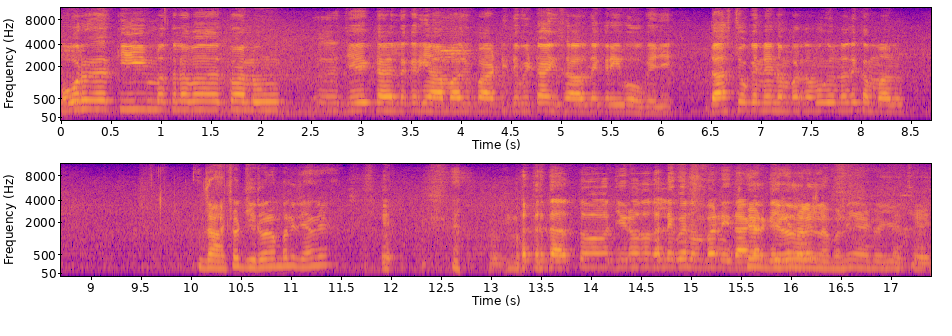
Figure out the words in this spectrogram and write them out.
ਹੋਰ ਕੀ ਮਤਲਬ ਤੁਹਾਨੂੰ ਜੇ ਗੱਲ ਕਰੀਏ ਆਮ ਆਦਮੀ ਪਾਰਟੀ ਦੇ ਵੀ 2.5 ਸਾਲ ਦੇ ਕਰੀਬ ਹੋ ਗਏ ਜੀ 10 ਚੋਂ ਕਿੰਨੇ ਨੰਬਰ ਦਵੋਗੇ ਉਹਨਾਂ ਦੇ ਕੰਮਾਂ ਨੂੰ? 10 ਚੋਂ 0 ਨੰਬਰ ਹੀ ਦੇਵਾਂਗੇ ਮਤਲਬ 10 ਤੋਂ 0 ਤੋਂ ਥੱਲੇ ਕੋਈ ਨੰਬਰ ਨਹੀਂ ਤਾਂ ਕਰਕੇ 0 ਵਾਲੇ ਨੰਬਰ ਨਹੀਂ ਆਏ ਕੋਈ। ਅੱਛਾ ਜੀ।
